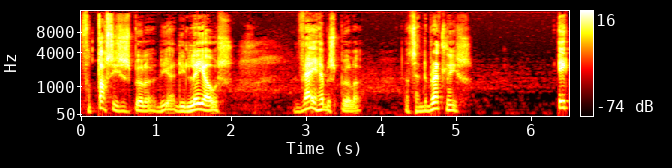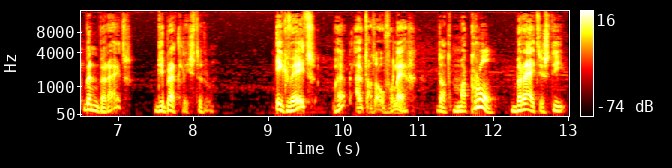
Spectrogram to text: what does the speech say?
fantastische spullen, die, die Leo's. Wij hebben spullen, dat zijn de Bradleys. Ik ben bereid die Bradleys te doen. Ik weet uit dat overleg dat Macron bereid is die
